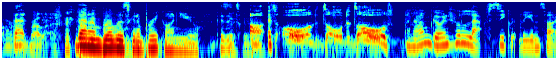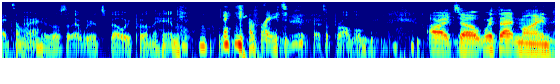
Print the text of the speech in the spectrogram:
our that, umbrella. that umbrella is going to break on you because it's all, it's old, it's old, it's old. And I'm going to laugh secretly inside somewhere. There's also that weird spell we put on the handle. yeah, right. That's a problem. All right, so with that in mind,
